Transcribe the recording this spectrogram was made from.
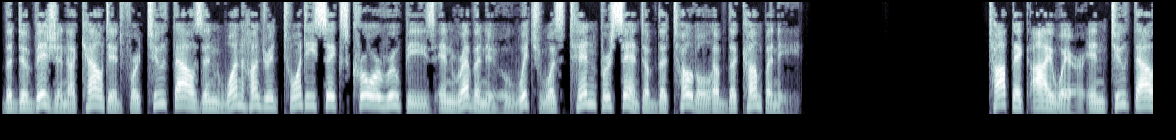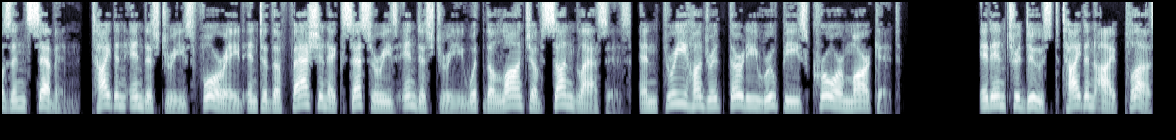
the division accounted for 2,126 crore rupees in revenue which was 10% of the total of the company. Topic eyewear In 2007, Titan Industries forayed into the fashion accessories industry with the launch of sunglasses, and 330 rupees crore market. It introduced Titan Eye Plus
